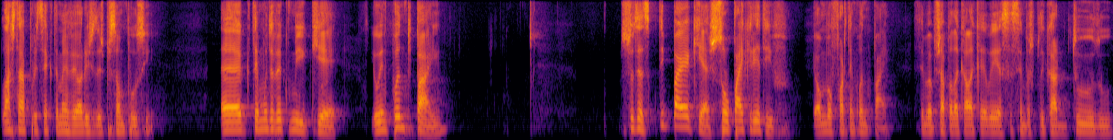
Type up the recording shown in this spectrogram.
lá está, por isso é que também vem a origem da expressão pussy, uh, que tem muito a ver comigo, que é, eu enquanto pai, se tu dissesse, que tipo pai é que és? Sou o pai criativo. É o meu forte enquanto pai. Sempre a puxar pelaquela cabeça, sempre a explicar tudo.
